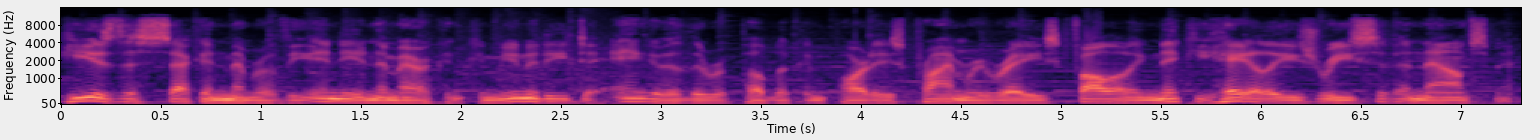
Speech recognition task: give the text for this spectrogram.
He is the second member of the Indian American community to enter the Republican Party's primary race following Nikki Haley's recent announcement.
